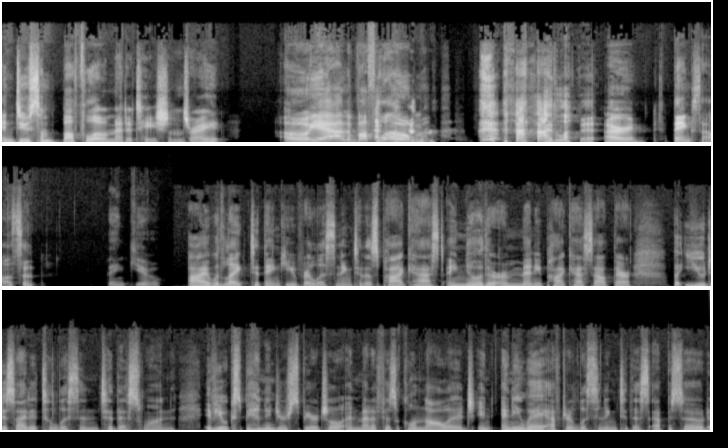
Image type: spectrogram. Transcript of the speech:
And do some buffalo meditations, right? Oh, yeah, the buffalo. I love it. All right. Thanks, Allyson. Thank you. I would like to thank you for listening to this podcast. I know there are many podcasts out there, but you decided to listen to this one. If you expanded your spiritual and metaphysical knowledge in any way after listening to this episode,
